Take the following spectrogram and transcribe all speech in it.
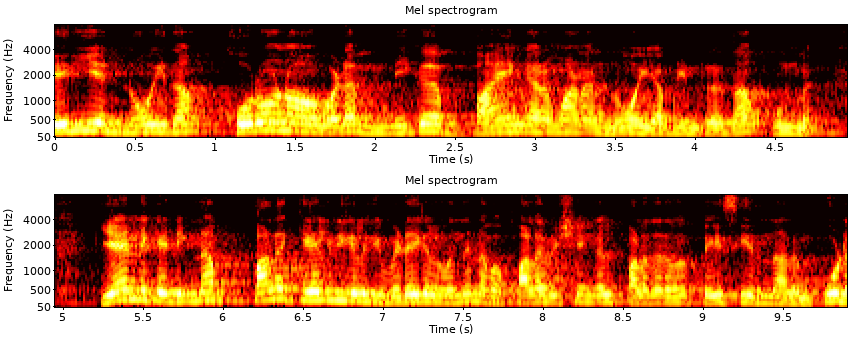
பெரிய நோய் தான் கொரோனாவோட மிக பயங்கரமான நோய் அப்படின்றது தான் உண்மை. ஏன்னு கேட்டிங்கன்னா பல கேள்விகளுக்கு விடைகள் வந்து நம்ம பல விஷயங்கள் பல தடவை பேசியிருந்தாலும் கூட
